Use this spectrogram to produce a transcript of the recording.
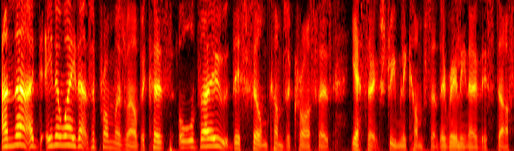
And that, in a way, that's a problem as well, because although this film comes across as, yes, they're extremely competent, they really know this stuff,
